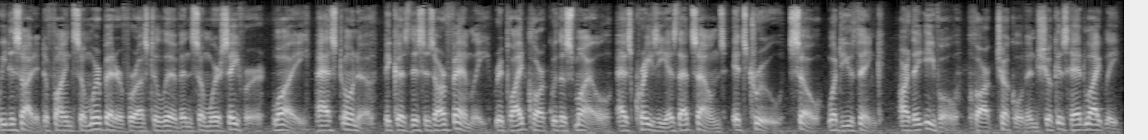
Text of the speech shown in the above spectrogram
we decided to find somewhere better for us to live and somewhere safer. Why? asked Anna. Because this is our family, replied Clark with a smile. As crazy as that sounds, it's true. So, what do you think? Are they evil? Clark chuckled and shook his head lightly,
